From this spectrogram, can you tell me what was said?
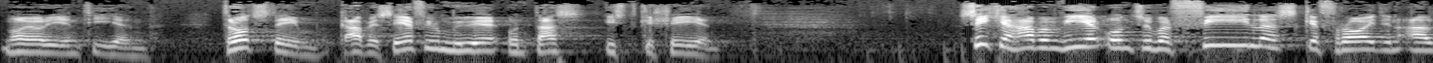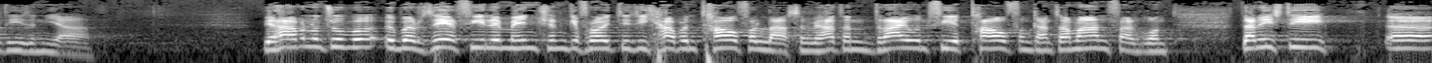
neu orientieren? Trotzdem gab es sehr viel Mühe und das ist geschehen. Sicher haben wir uns über vieles gefreut in all diesen Jahren. Wir haben uns über, über, sehr viele Menschen gefreut, die sich haben taufen lassen. Wir hatten drei und vier Taufen ganz am Anfang. Und dann ist die äh,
